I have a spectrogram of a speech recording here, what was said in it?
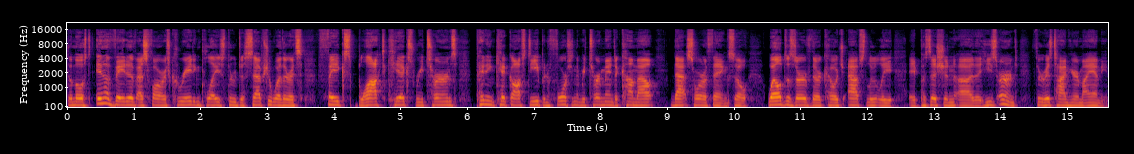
the most innovative as far as creating plays through deception, whether it's fakes, blocked kicks, returns, pinning kickoffs deep, and forcing the return man to come out, that sort of thing. So well deserved their coach. Absolutely a position uh, that he's earned through his time here in Miami.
